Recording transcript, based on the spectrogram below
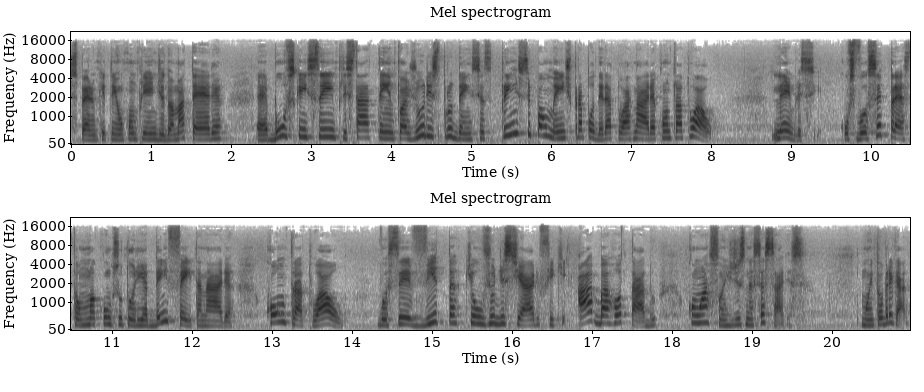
espero que tenham compreendido a matéria. É, busquem sempre estar atento às jurisprudências, principalmente para poder atuar na área contratual. Lembre-se, se você presta uma consultoria bem feita na área contratual, você evita que o judiciário fique abarrotado com ações desnecessárias. Muito obrigada.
